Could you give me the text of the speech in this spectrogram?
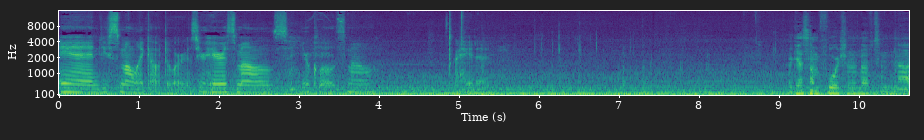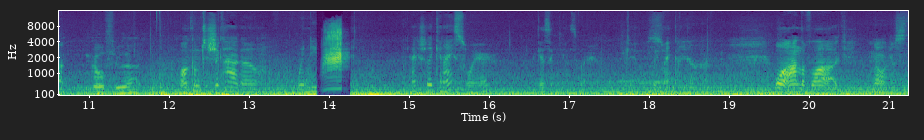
and you smell like outdoors. Your hair smells, your clothes smell. I hate it. I guess I'm fortunate enough to not go through that. Welcome to Chicago. Windy. Actually, can I swear? I guess I can't swear. Okay, we might cut that. Well, on the vlog. No, just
